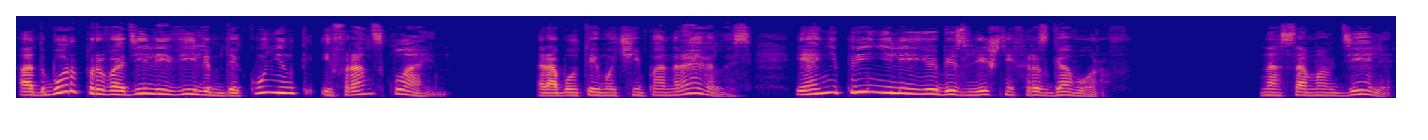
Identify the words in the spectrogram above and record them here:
отбор проводили Вильям де Кунинг и Франц Клайн. Работа им очень понравилась, и они приняли ее без лишних разговоров. На самом деле,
